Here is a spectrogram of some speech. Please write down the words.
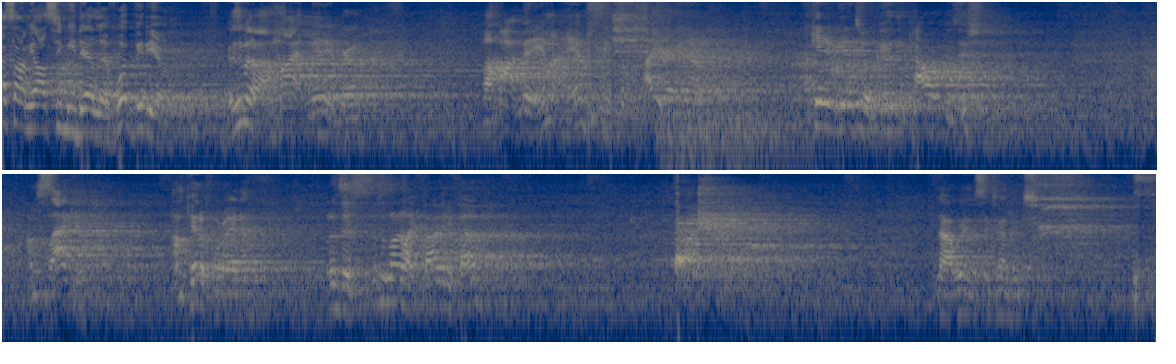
Last time y'all see me deadlift? What video? It's been a hot minute, bro. A hot minute. And my hamstrings so tight right now. I can't even get into a good power position. I'm slacking. I'm pitiful right now. What is this? This is only like 585? Nah, we're in the 600s.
